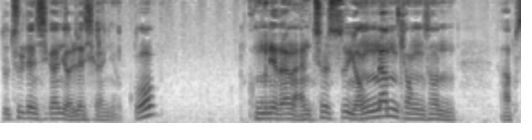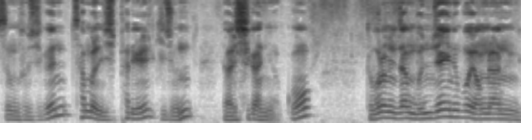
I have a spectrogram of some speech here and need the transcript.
노출된 시간이 14시간이었고 국민의당 안철수 영남 경선 압승 소식은 3월 28일 기준 10시간이었고 더불어민주당 문재인 후보 영남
